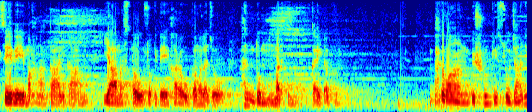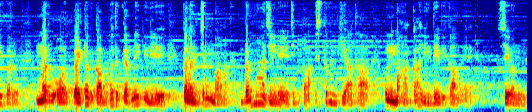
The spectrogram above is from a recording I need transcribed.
सेवे महाकालिकां यामस्तौ स्वपिते हरौ कमलजो, हन्तुं मधुं कैटभम्। भगवान विष्णु के सो जाने पर मधु और कैटव का वध करने के लिए कमल जन्मा ब्रह्मा जी ने जिनका स्तवन किया था, उन महाकाली देवी का मैं सेवन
